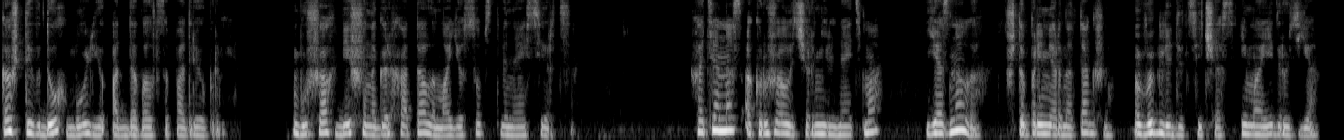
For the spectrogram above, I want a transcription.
Каждый вдох болью отдавался под ребрами. В ушах бешено грохотало мое собственное сердце. Хотя нас окружала чернильная тьма, я знала, что примерно так же выглядят сейчас и мои друзья.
